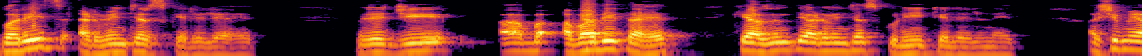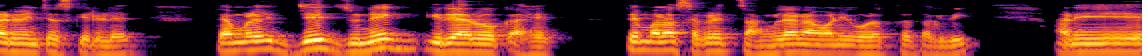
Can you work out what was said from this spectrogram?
बरीच ॲडव्हेंचर्स केलेली आहेत. म्हणजे जी अब अबाधित आहेत की अजून ती ॲडव्हेंचर्स कुणीही केलेली नाहीत. अशी मी ॲडव्हेंचर्स केलेले आहेत. त्यामुळे जे जुने गिर्यारोहक आहेत ते मला सगळे चांगल्या नावाने ओळखतात अगदी. आणि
